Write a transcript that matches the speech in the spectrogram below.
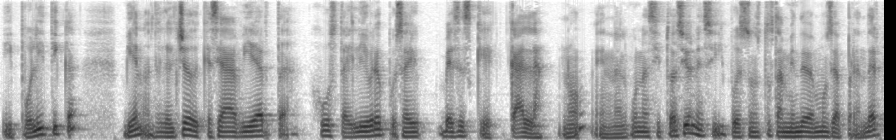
y política, bien, el hecho de que sea abierta, justa y libre, pues hay veces que cala, ¿no? En algunas situaciones y pues nosotros también debemos de aprender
